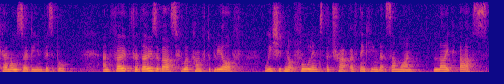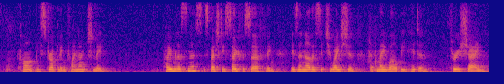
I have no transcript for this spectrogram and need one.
can also be invisible. And for, those of us who are comfortably off, we should not fall into the trap of thinking that someone like us can't be struggling financially. Homelessness, especially sofa surfing, is another situation that may well be hidden through shame.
